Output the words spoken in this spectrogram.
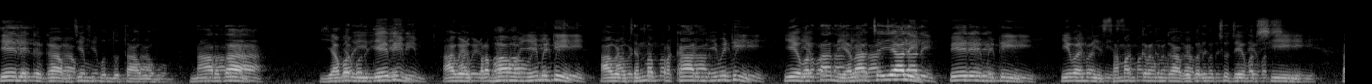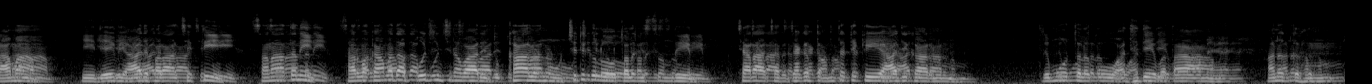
తేలికగా విజయం పొందుతావు. నారద ఎవరు ఈ దేవి? ఆవిడ ప్రభావం ఏమిటి? ఆవిడ జన్మ ప్రకారం ఏమిటి? ఈ వ్రతాన్ని ఎలా చేయాలి? పేరేమిటి? ఇవన్నీ సమగ్రంగా వివరించు దేవర్షి. రామ ఈ దేవి ఆది పరాశక్తి సనాతని సర్వకామద పూజించిన వారి దుఃఖాలను చిటికలో తొలగిస్తుంది. చరాచర జగత్తు అంతటికీ ఆది కారణం. త్రిమూర్తులకు అధిదేవత ఆమె అనుగ్రహం.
